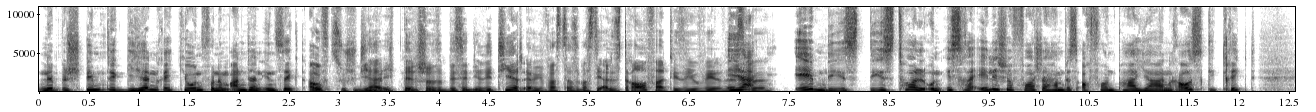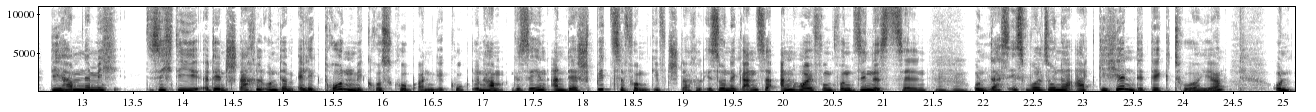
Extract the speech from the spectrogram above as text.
eine bestimmte Gehirnregion von einem anderen Insekt aufzuspüren? Ja, ich bin schon so ein bisschen irritiert, irgendwie, was, das, was die alles drauf hat, diese Juwelwespe. Ja, eben, die ist, die ist toll. Und israelische Forscher haben das auch vor ein paar Jahren rausgekriegt. Die haben nämlich sich die, den Stachel unterm Elektronenmikroskop angeguckt und haben gesehen, an der Spitze vom Giftstachel ist so eine ganze Anhäufung von Sinneszellen. Und das ist wohl so eine Art Gehirndetektor, ja. Und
